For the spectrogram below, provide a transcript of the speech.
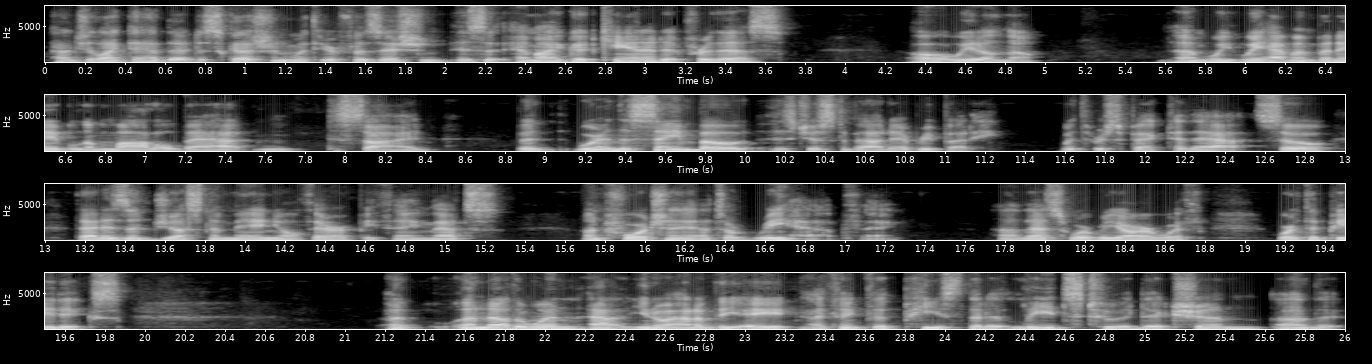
How'd you like to have that discussion with your physician? Is it, am I a good candidate for this? Oh, we don't know. Um, we, we haven't been able to model that and decide. But we're in the same boat as just about everybody with respect to that. So that isn't just a manual therapy thing. That's unfortunately that's a rehab thing. Uh, that's where we are with orthopedics. Uh, another one, uh, you know, out of the eight, I think the piece that it leads to addiction. Uh, the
